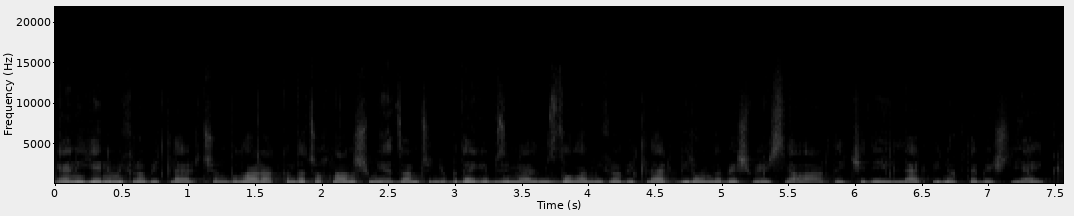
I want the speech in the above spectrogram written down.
yəni yeni mikrobitlər üçün bunlar haqqında çox danışmayacağam. Çünki bu dəqiqə bizim əlimizdə olan mikrobitlər 1.5 versiyalardır, 2 deyirlər, 1.5 deyək.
